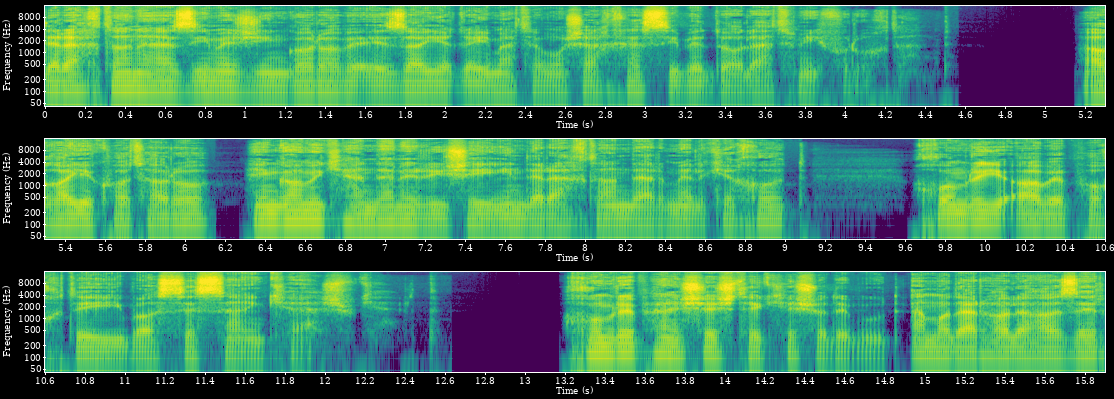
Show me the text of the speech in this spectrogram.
درختان عظیم ژینگو را به ازای قیمت مشخصی به دولت می فروختند. آقای کوتارو هنگام کندن ریشه این درختان در ملک خود خمره آب پخته ای با سه سنگ کشف کرد. خمره پنج تکه شده بود اما در حال حاضر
